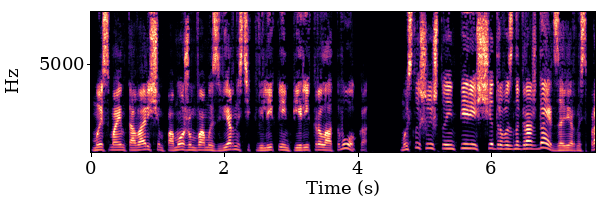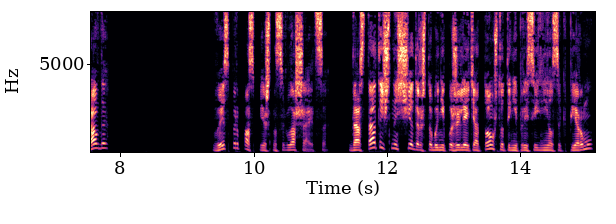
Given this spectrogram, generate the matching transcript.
Мы с моим товарищем поможем вам из верности к Великой Империи Крылатого Ока. Мы слышали, что Империя щедро вознаграждает за верность, правда? Веспер поспешно соглашается. Достаточно щедро, чтобы не пожалеть о том, что ты не присоединился к первому?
